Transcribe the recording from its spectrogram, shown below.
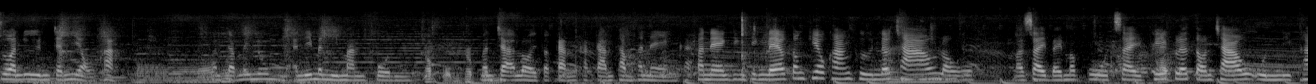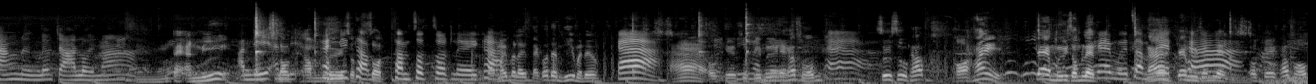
ส่วนอื่นจะเหนียวค่ะ อ๋อ มันจะไม่นุ่ม อันนี้มันมีมันปน ครับผมครับผมันจะอร่อยต่อกันค่ะการทำพะแนงค่ะพะแนงจริง ๆ แล้วต้องเคี่ยวค้างคืนแล้วเช้าเรามาใส่ใบมะกรูดใส่พริกแล้วตอนเช้าอุ่นอีกครั้งหนึ่งแล้วจะอร่อยมาก อืมแต่อันนี้ อันนี้อันเรานี้ทำเลยอันนี้สดๆ ทำทำสดๆเลยแต่ค่ะไม่เป็นไรแต่ก็เต็มที่เหมือนเดิม ค่ะอ่าโอเคสุดฝีมือนะครับผม ค่ะสู้ๆครับ ขอให้แก้มือสำเร็จแก้มือสำนะเร็จแก้มือสำเร็จ ค่ะ โอเคครับผม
